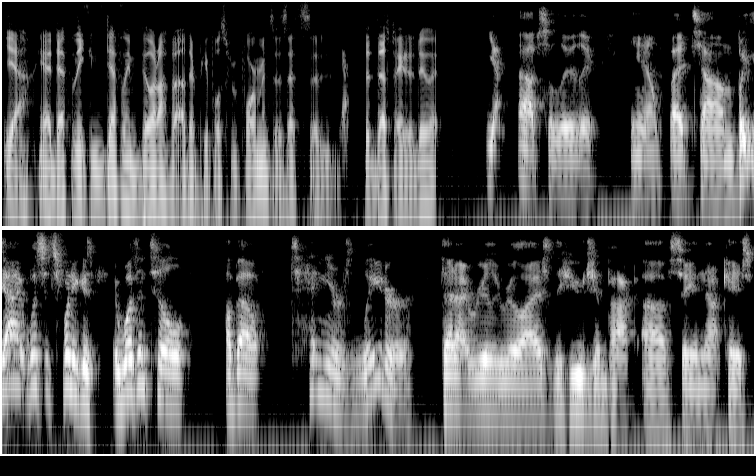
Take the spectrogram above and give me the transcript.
Yeah, yeah, definitely. You can definitely build off of other people's performances. That's uh Yeah. the best way to do it. Yeah, absolutely. You know, but um, but yeah, it was. It's funny because it wasn't until about ten years later that I really realized the huge impact of, say, in that case,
